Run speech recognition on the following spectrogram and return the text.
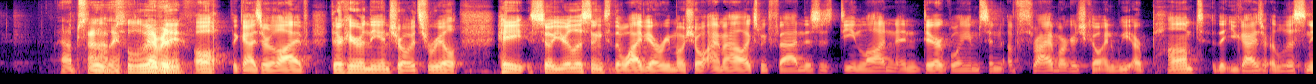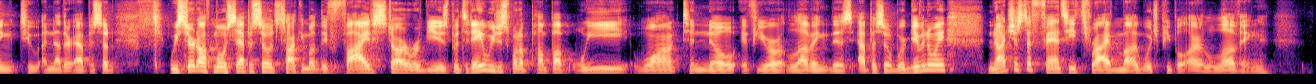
Absolutely. Absolutely. Everything. Oh, the guys are alive. They're here in the intro. It's real. Hey, so you're listening to the YVR Remo Show. I'm Alex McFadden. This is Dean Lawton and Derek Williamson of Thrive Mortgage Co. And we are pumped that you guys are listening to another episode. We start off most episodes talking about the five star reviews, but today we just want to pump up. We want to know if you're loving this episode. We're giving away not just a fancy Thrive mug, which people are loving,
